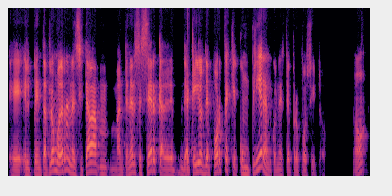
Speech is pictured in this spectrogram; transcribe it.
eh, el pentatlón moderno necesitaba mantenerse cerca de, aquellos deportes que cumplieran con este propósito. ¿no?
